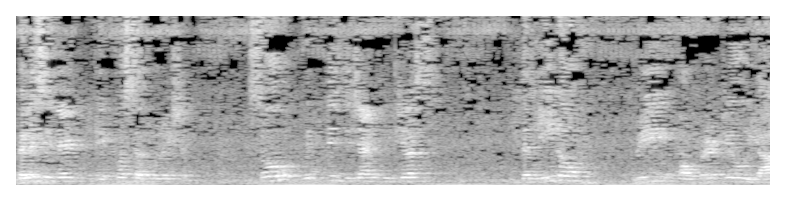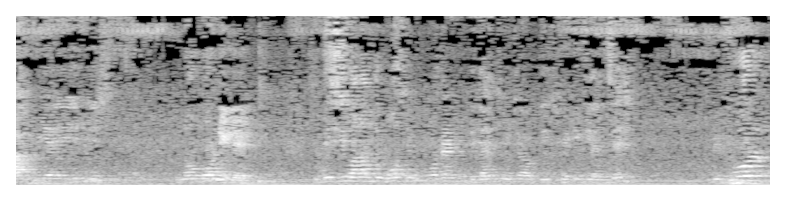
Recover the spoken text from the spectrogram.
facilitate aqueous circulation. So with these design features, the need of pre-operative YAG PI is no more needed. So this is one of the most important design feature of these phakic lenses. Before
